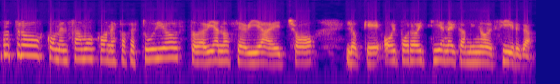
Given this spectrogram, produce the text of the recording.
nosotros comenzamos con estos estudios, todavía no se había hecho lo que hoy por hoy tiene el camino de Sirga,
